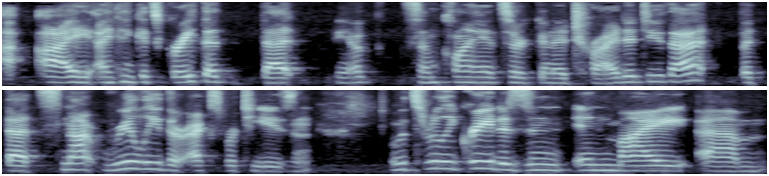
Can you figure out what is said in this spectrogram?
I, I think it's great that that you know some clients are going to try to do that but that's not really their expertise. And what's really great is in in my um,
